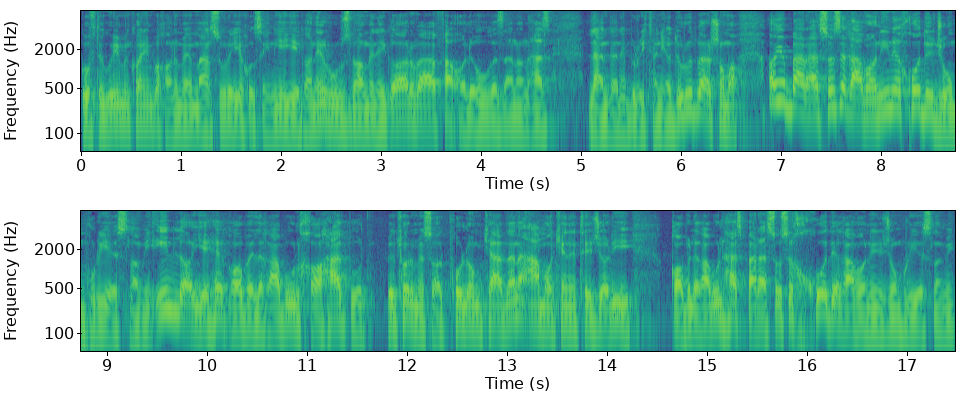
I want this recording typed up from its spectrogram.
گفتگویی می‌کنیم با خانم منصوره حسینی یگانه روزنامه نگار و فعال حقوق زنان از لندن بریتانیا. درود بر شما. آیا بر اساس قوانین خود جمهوری اسلامی این لایحه قابل قبول خواهد بود؟ به طور مثال پلم کردن اماکن تجاری قابل قبول هست بر اساس خود قوانین جمهوری اسلامی؟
